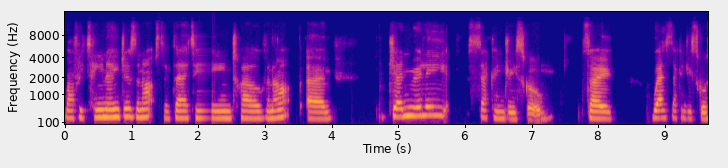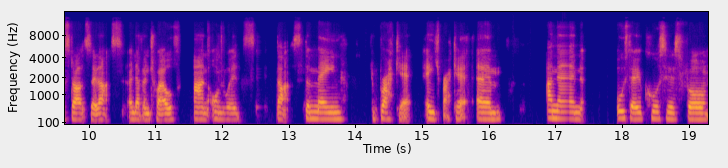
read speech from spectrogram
roughly teenagers and up, so 13, 12 and up. Um, generally secondary school. So where secondary school starts, so that's 11, 12 and onwards, that's the main bracket, age bracket. Um, and then also courses for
